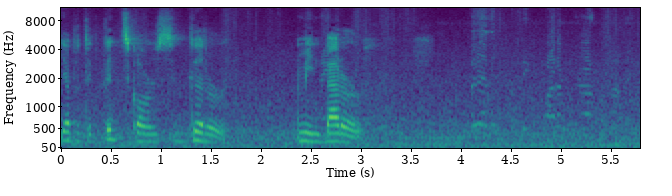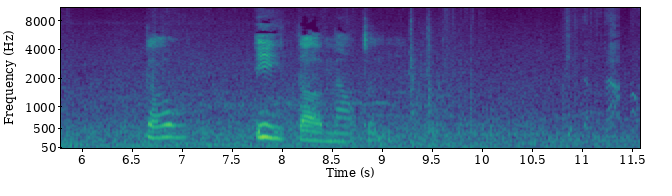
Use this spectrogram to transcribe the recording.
yeah, but the good scar is gooder. I mean better. Yeah, there's a big pot up here. I'm coming. Go eat the mountain. Eat the mountain.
